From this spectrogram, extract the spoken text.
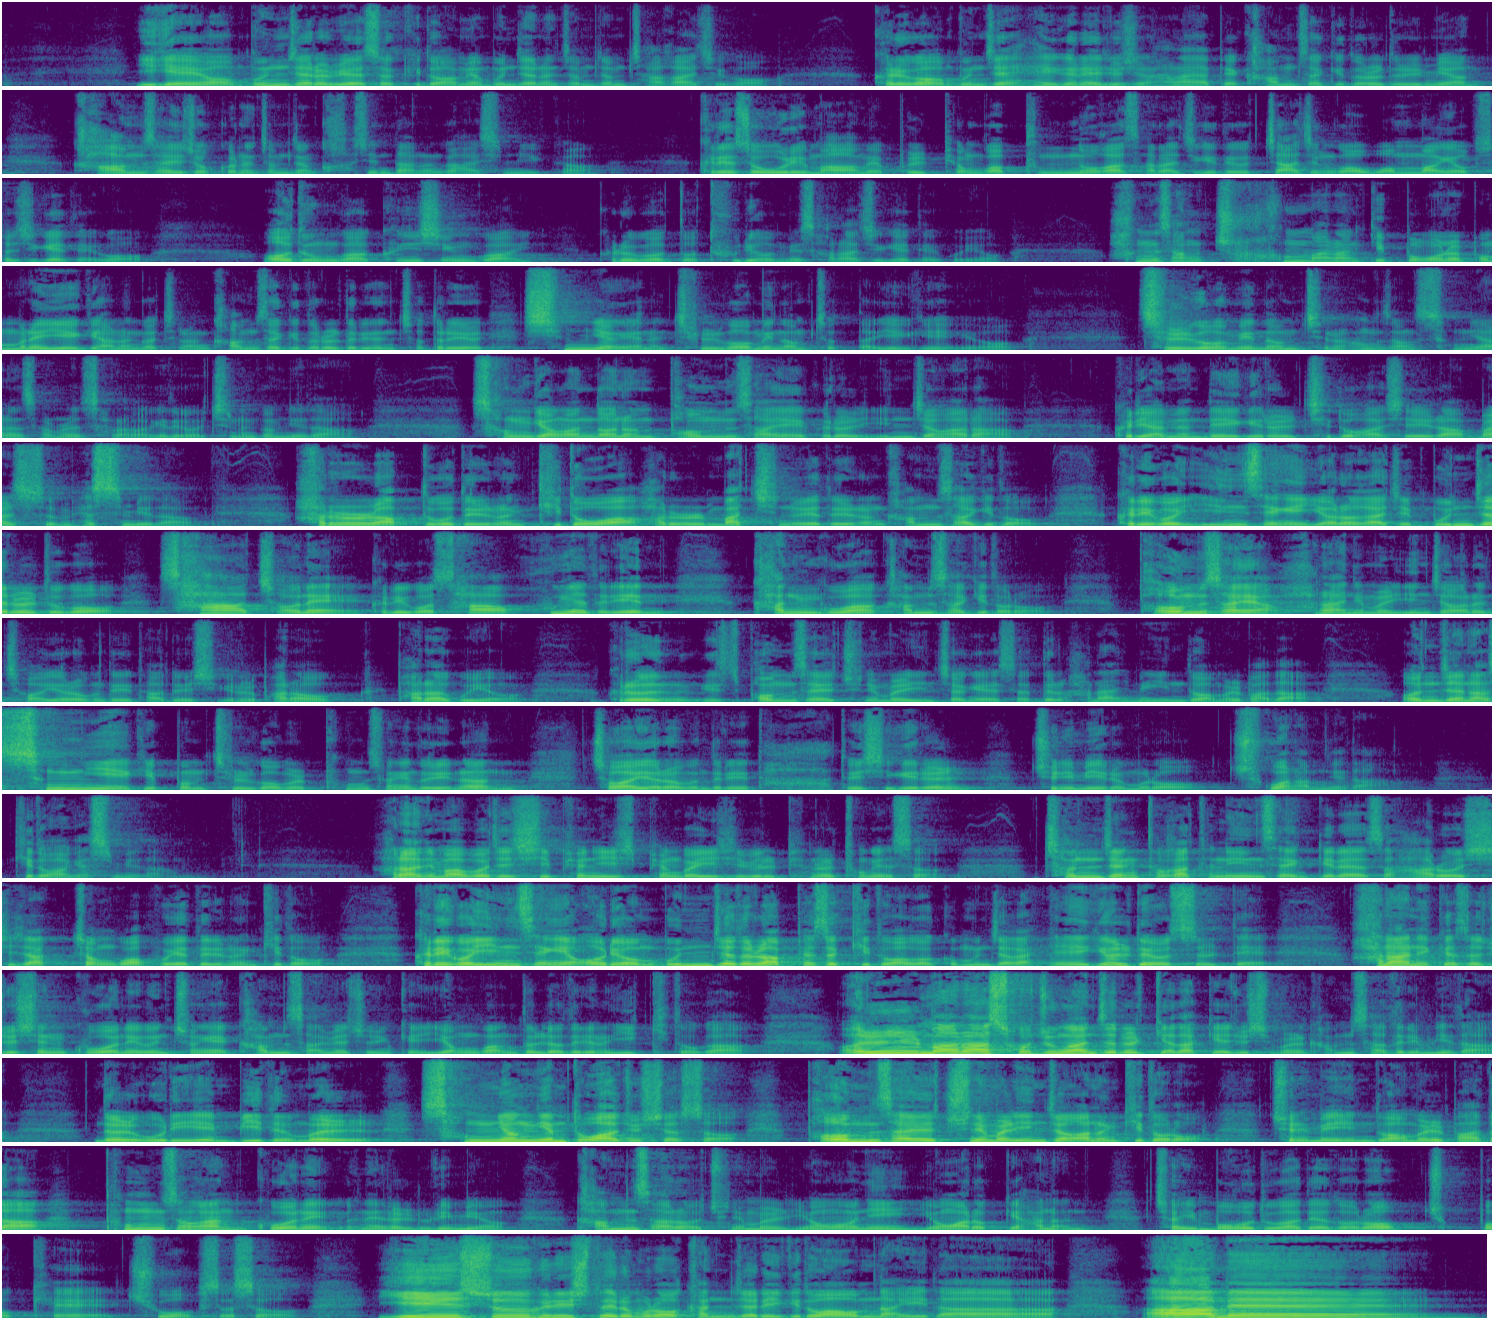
이게요 문제를 위해서 기도하면 문제는 점점 작아지고 그리고 문제 해결해 주신 하나님 앞에 감사 기도를 드리면 감사의 조건은 점점 커진다는 거 아십니까? 그래서 우리 마음에 불평과 분노가 사라지게 되고 짜증과 원망이 없어지게 되고 어둠과 근심과 그리고 또 두려움이 사라지게 되고요. 항상 충만한 기쁨 오늘 본문에 얘기하는 것처럼 감사 기도를 드리는 저들의 심령에는 즐거움이 넘쳤다 얘기해요. 즐거움이 넘치는 항상 승리하는 삶을 살아가게 되어지는 겁니다. 성경은 너는 범사의 그를 인정하라. 그리하면 내 길을 지도하시리라 말씀했습니다. 하루를 앞두고 드리는 기도와 하루를 마친 후에 드리는 감사 기도 그리고 인생의 여러 가지 문제를 두고 사전에 그리고 사후에 드린 간구와 감사 기도로 범사의 하나님을 인정하는 저 여러분들이 다 되시기를 바라고요. 그런 범사의 주님을 인정해서 늘 하나님의 인도함을 받아 언제나 승리의 기쁨, 즐거움을 풍성히 누리는 저와 여러분들이 다 되시기를 주님의 이름으로 축원합니다. 기도하겠습니다. 하나님 아버지 시편 20편과 21편을 통해서 전쟁터 같은 인생길에서 하루 시작 전과 후에 드리는 기도, 그리고 인생의 어려운 문제들 앞에서 기도하고 그 문제가 해결되었을 때 하나님께서 주신 구원의 은총에 감사하며 주님께 영광 돌려드리는 이 기도가 얼마나 소중한지를 깨닫게 해주심을 감사드립니다. 늘 우리의 믿음을 성령님 도와주셔서 범사의 주님을 인정하는 기도로 주님의 인도함을 받아 풍성한 구원의 은혜를 누리며 감사로 주님을 영원히 영화롭게 하는 저희 모두가 되도록 축복해 주옵소서. 예수 그리스도 이름으로 간절히 기도하옵나이다. 아멘.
